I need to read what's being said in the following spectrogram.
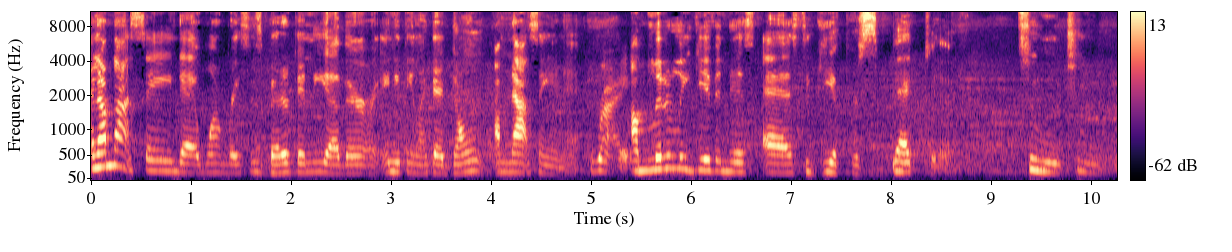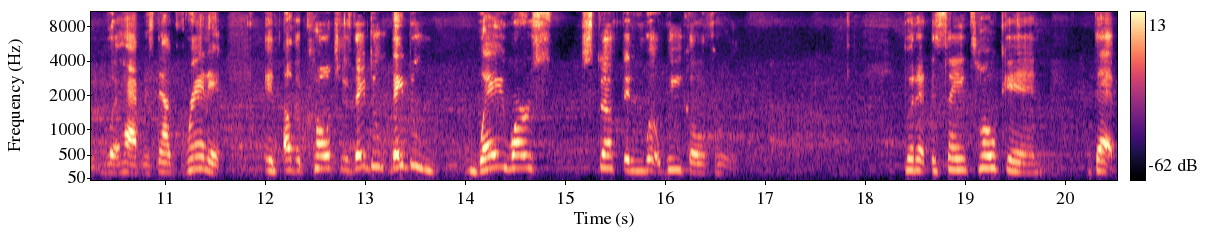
and I'm not saying that one race is better than the other or anything like that. Don't I'm not saying that. Right. I'm literally giving this as to give perspective to to what happens. Now, granted, in other cultures, they do they do way worse stuff than what we go through. But at the same token, that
